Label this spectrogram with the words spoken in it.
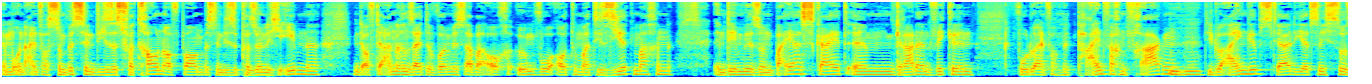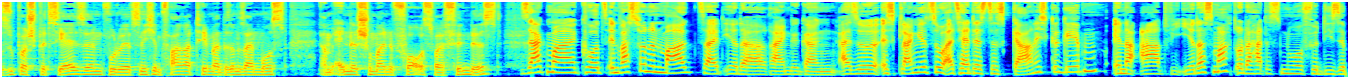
ähm, und einfach so ein bisschen dieses Vertrauen aufbauen, ein bisschen diese persönliche Ebene. Und auf der anderen Seite wollen wir es aber auch irgendwo automatisiert machen, indem wir so ein Buyers Guide ähm, gerade entwickeln, wo du einfach mit paar einfachen Fragen, mhm. die du eingibst, ja, die jetzt nicht so super speziell sind, wo du jetzt nicht im Fahrradthema drin sein musst, am Ende schon mal eine Vorauswahl findest. Sag mal kurz, in was für einen Markt seid ihr da reingegangen? Also es klang jetzt so, als hätte es das gar nicht gegeben, in einer Art, wie ihr das macht, oder hat es nur für diese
